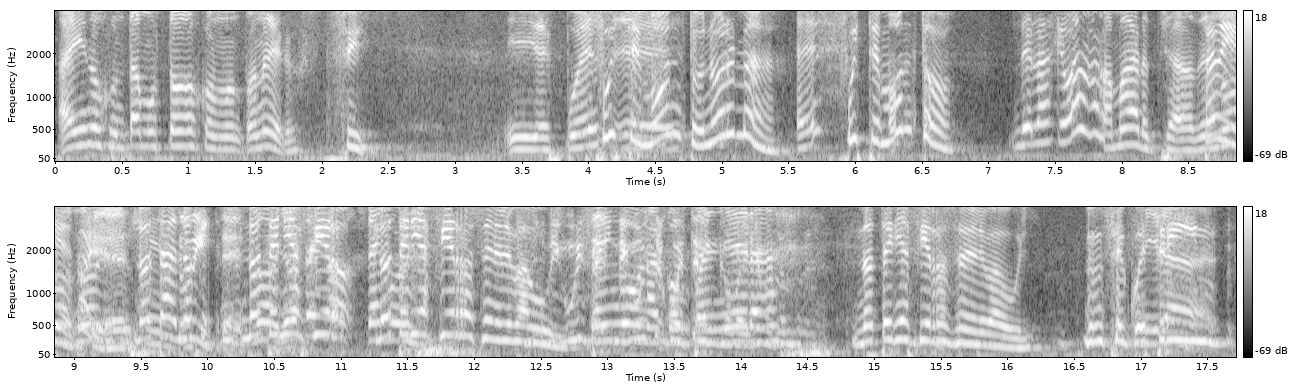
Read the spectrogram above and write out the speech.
ahí nos juntamos todos con montoneros. Sí. Y después... ¿Fuiste eh, monto, Norma? ¿Eh? ¿Fuiste monto? De las que van a la marcha. de Está no- bien. no bien. No, ta- tenía yo tengo- fierro- tengo- no tenía fierros en el baúl. Ningún, Tengo ningún una compañera-. No tenía fierros en el baúl. Un secuestrín.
